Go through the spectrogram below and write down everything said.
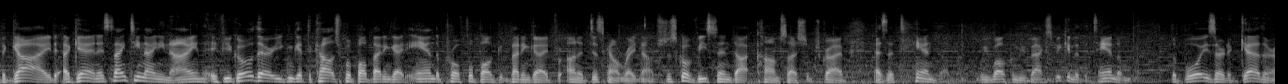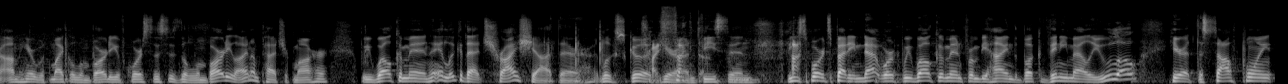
the guide. Again, it's 19.99. If you go there, you can get the college football betting guide and the pro football betting guide for, on a discount right now. So just go vsin.com slash subscribe as a tandem. We welcome you back. Speaking of the tandem, the boys are together. I'm here with Michael Lombardi. Of course, this is the Lombardi line. I'm Patrick Meagher. We welcome in. Hey, look at that try shot there. It looks good here on VSIN, the Sports Betting Network. We welcome in from behind the book, Vinny Magliulo here at the South Point.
